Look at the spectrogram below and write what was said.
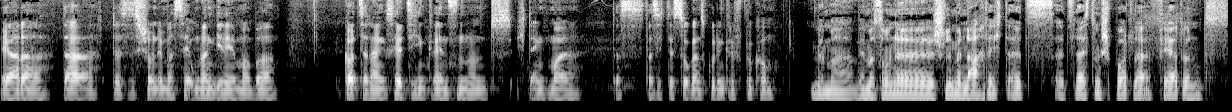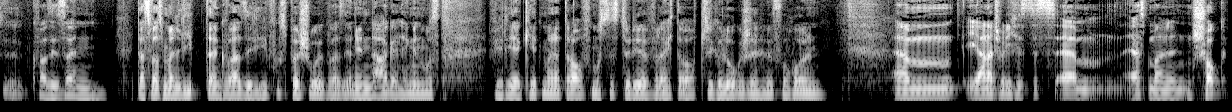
ja, da, da, das ist schon immer sehr unangenehm, aber Gott sei Dank, es hält sich in Grenzen und ich denke mal, dass, dass ich das so ganz gut in den Griff bekomme. Wenn man, wenn man so eine schlimme Nachricht als, als Leistungssportler erfährt und äh, quasi sein, das, was man liebt, dann quasi die Fußballschuhe quasi an den Nagel hängen muss, wie reagiert man da drauf? Musstest du dir vielleicht auch psychologische Hilfe holen? Ähm, ja, natürlich ist das ähm, erstmal ein Schock,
